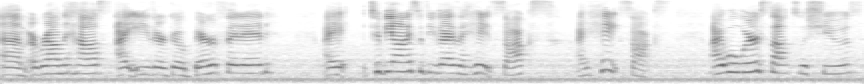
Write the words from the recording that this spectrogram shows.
Um, around the house, I either go barefooted. I, to be honest with you guys, I hate socks. I hate socks. I will wear socks with shoes,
